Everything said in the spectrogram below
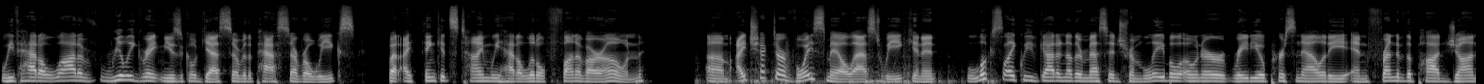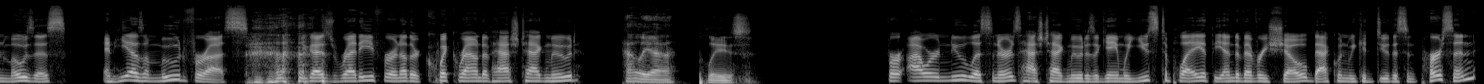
we've had a lot of really great musical guests over the past several weeks, but I think it's time we had a little fun of our own. Um, I checked our voicemail last week, and it looks like we've got another message from label owner, radio personality, and friend of the pod, John Moses, and he has a mood for us. You guys ready for another quick round of hashtag mood? Hell yeah. Please. For our new listeners, hashtag mood is a game we used to play at the end of every show back when we could do this in person,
